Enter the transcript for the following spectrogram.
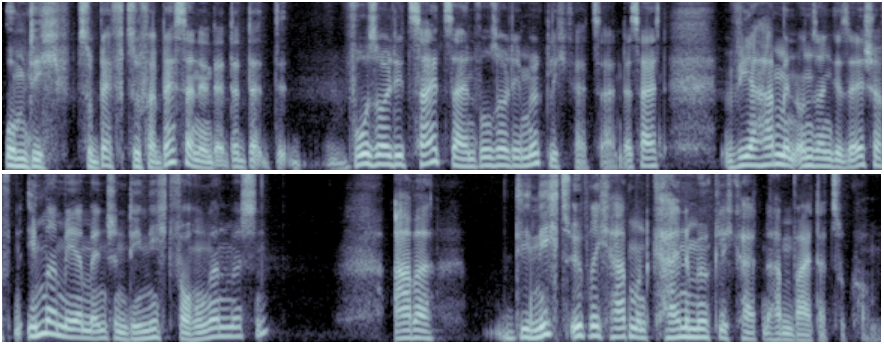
um dich zu, zu verbessern. Wo soll die Zeit sein? Wo soll die Möglichkeit sein? Das heißt, wir haben in unseren Gesellschaften immer mehr Menschen, die nicht verhungern müssen, aber die nichts übrig haben und keine Möglichkeiten haben, weiterzukommen.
